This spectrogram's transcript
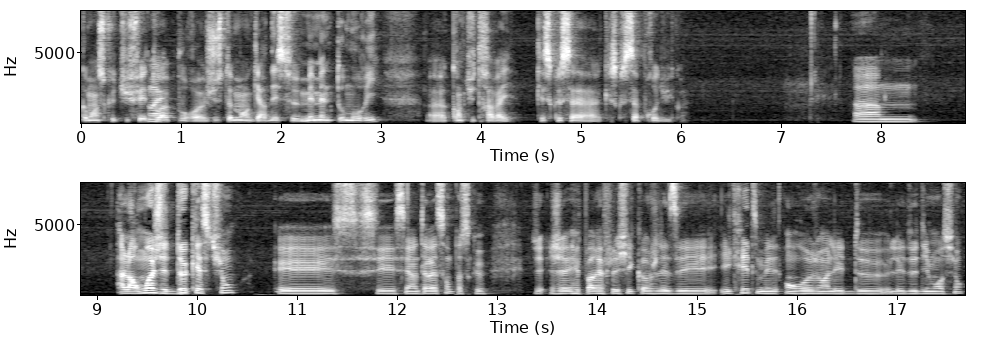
Comment est-ce que tu fais, toi, pour justement garder ce memento mori quand tu travailles? Qu'est-ce que ça, qu'est-ce que ça produit quoi? Alors, moi, j'ai deux questions et c'est intéressant parce que j'avais pas réfléchi quand je les ai écrites, mais on rejoint les deux, les deux dimensions.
